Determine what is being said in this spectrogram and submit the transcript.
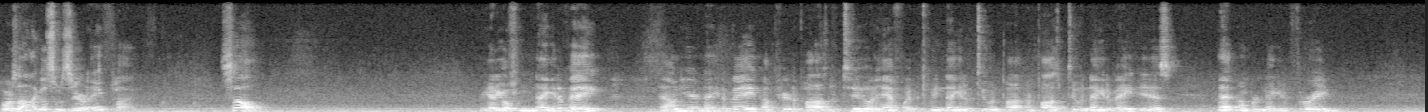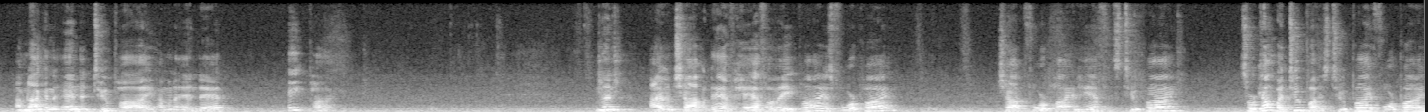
Horizontally goes from 0 to 8 pi. So, we got to go from negative 8 down here at negative 8, up here to positive 2, and halfway between negative 2 and, po and positive 2 and negative 8 is that number, negative 3. I'm not going to end at 2 pi, I'm going to end at 8 pi. And then I would chop it in half. Half of 8 pi is 4 pi. Chop 4 pi in half, it's 2 pi. So we're counting by 2 pi's. 2 pi, 4 pi,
